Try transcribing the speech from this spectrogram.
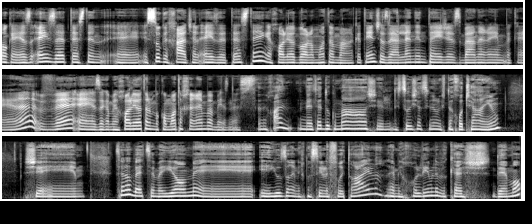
אוקיי, okay, אז AZ testing, אה, סוג אחד של AZ testing יכול להיות בעולמות ה marketing, שזה ה-landing pages, באנרים וכאלה, וזה גם יכול להיות על מקומות אחרים ב business. אני יכולה לתת דוגמה של ניסוי שעשינו לפני חודשיים. שאצלנו בעצם היום אה, יוזרים נכנסים ל free trial, הם יכולים לבקש דמו,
